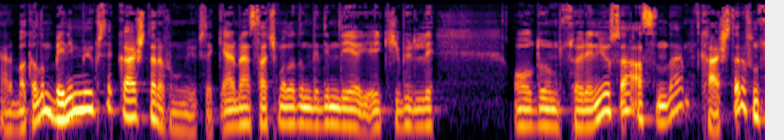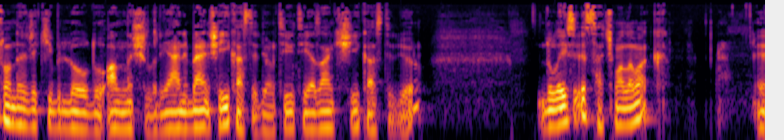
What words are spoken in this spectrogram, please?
Yani bakalım benim mi yüksek, karşı tarafım mı yüksek? Yani ben saçmaladım dedim diye kibirli olduğum söyleniyorsa aslında karşı tarafın son derece kibirli olduğu anlaşılır. Yani ben şeyi kastediyorum, tweet'i yazan kişiyi kastediyorum. Dolayısıyla saçmalamak e,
